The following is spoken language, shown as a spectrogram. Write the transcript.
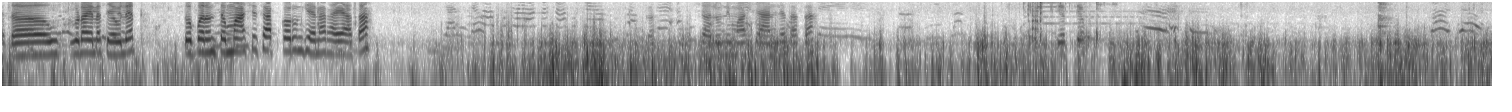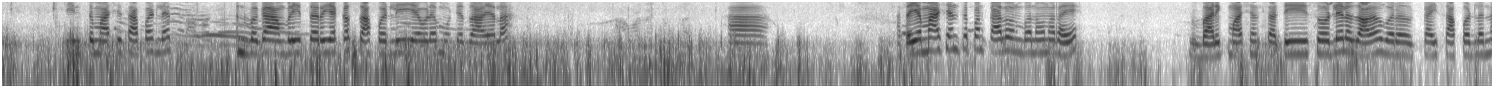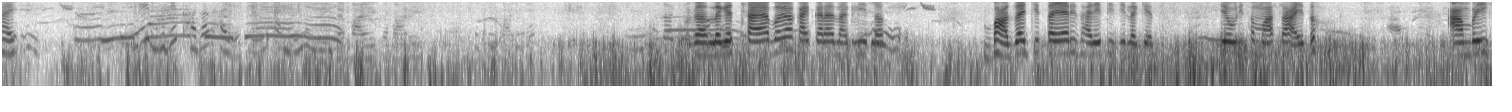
आता उकडायला ठेवल्यात. तोपर्यंत मासे साफ करून घेणार आहे आता. शालूने मासे आणल्यात आता. येते तीन तर मासे सापडल्यात. आणि बघा आंबळी तर एकच सापडली एवढ्या मोठ्या जाळ्याला. हा. आता या माशांचं पण कालवण बनवणार आहे. बारीक माशांसाठी सोडलेलं जाळं बरं काही सापडलं नाही. बघा लगेच छाया बघा काय करायला लागली इथं. भाजायची तयारी झाली तिची लगेच. एवढीसा मासा आहे तो. आंबळी.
